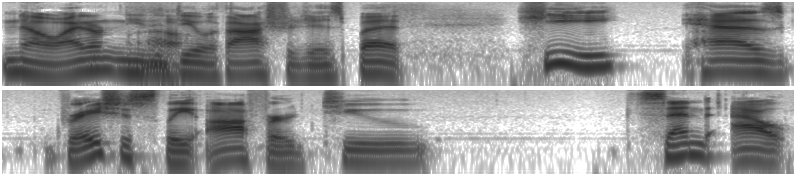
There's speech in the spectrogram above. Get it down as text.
no, I don't need to Oh. deal with ostriches, but he has graciously offered to send out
